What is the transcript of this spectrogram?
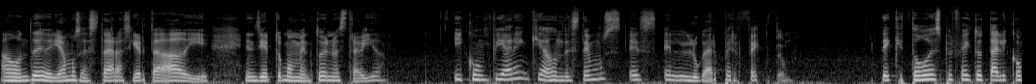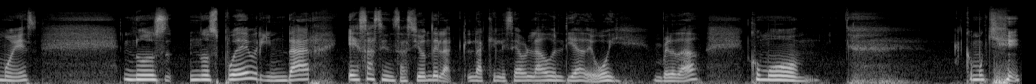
a dónde deberíamos estar a cierta edad y en cierto momento de nuestra vida. Y confiar en que a donde estemos es el lugar perfecto, de que todo es perfecto tal y como es nos, nos puede brindar esa sensación de la, la que les he hablado el día de hoy, ¿verdad? Como como que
